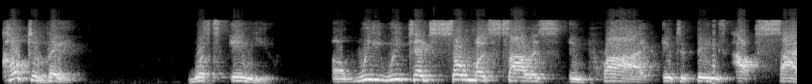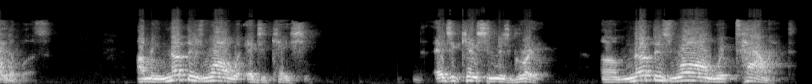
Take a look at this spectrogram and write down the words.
cultivate what's in you. Uh, we we take so much solace and pride into things outside of us. I mean, nothing's wrong with education. Education is great. Um, nothing's wrong with talent.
